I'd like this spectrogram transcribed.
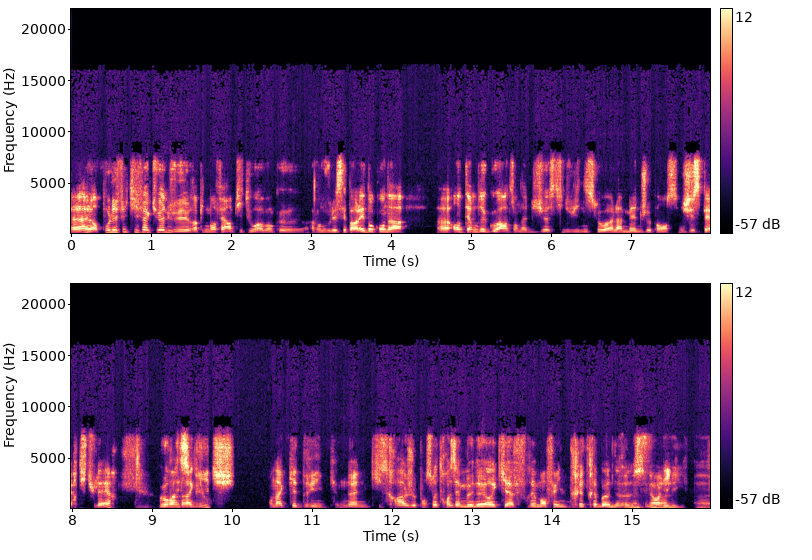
Euh, alors, pour l'effectif actuel, je vais rapidement faire un petit tour avant, que, avant de vous laisser parler. Donc, on a, euh, en termes de guards, on a Justin Winslow à la main, je pense, j'espère titulaire. Goran. Dragic. On a Kedrick Nunn qui sera, je pense, le troisième meneur et qui a vraiment fait une très très bonne très euh, bonne Summer Summer League. League. Ouais.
